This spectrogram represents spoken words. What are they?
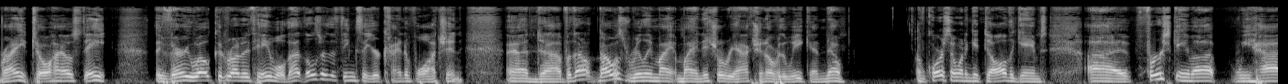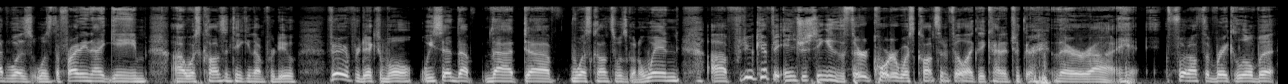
right? To Ohio State. They very well could run a table. That those are the things that you're kind of watching. And uh, but that that was really my my initial reaction over the weekend. Now of course, I want to get to all the games. Uh, first game up we had was was the Friday night game. Uh, Wisconsin taking on Purdue. Very predictable. We said that that uh, Wisconsin was going to win. Uh, Purdue kept it interesting in the third quarter. Wisconsin felt like they kind of took their their uh, foot off the brake a little bit,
